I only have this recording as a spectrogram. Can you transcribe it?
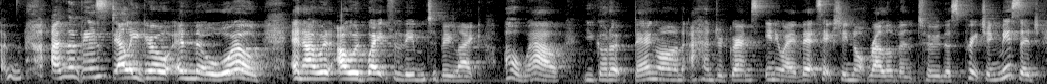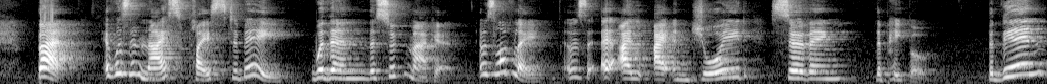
I'm, the best deli girl in the world. And I would, I would wait for them to be like, oh wow, you got it bang on 100 grams. Anyway, that's actually not relevant to this preaching message, but it was a nice place to be within the supermarket. It was lovely. It was, I, I enjoyed serving the people. But then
